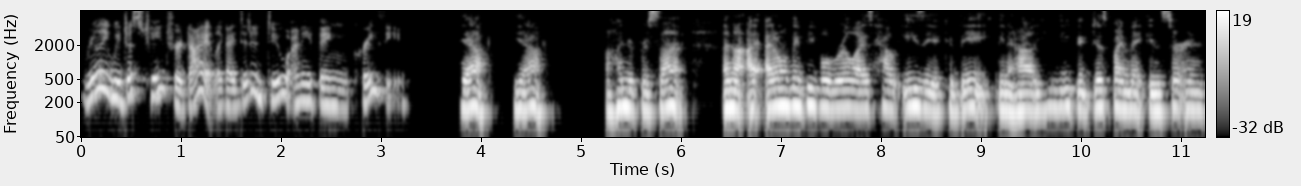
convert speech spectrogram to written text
really, we just changed your diet. Like I didn't do anything crazy. Yeah. Yeah. A hundred percent. And I, I don't think people realize how easy it could be. You know, how you could just by making certain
